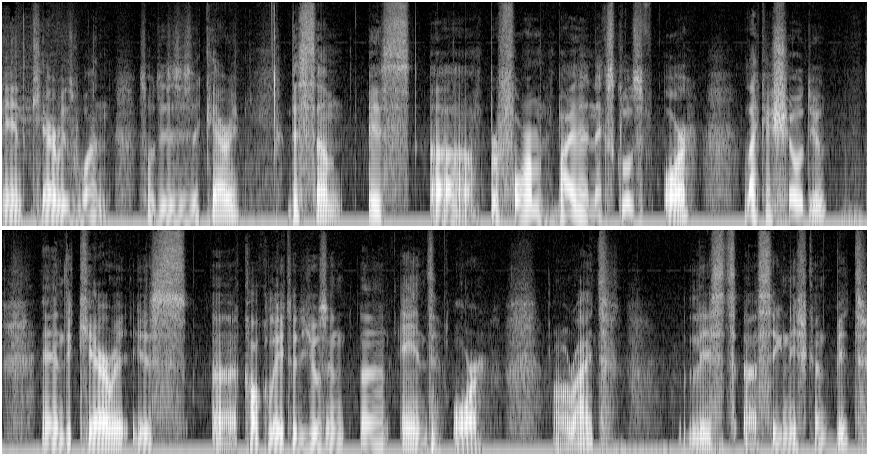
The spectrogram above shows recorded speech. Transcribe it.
and carry is 1 so this is the carry. The sum is uh, performed by the exclusive OR like I showed you. And the carry is uh, calculated using an AND OR. Alright least uh, significant bit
